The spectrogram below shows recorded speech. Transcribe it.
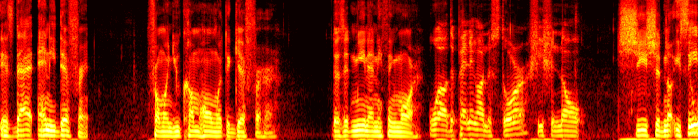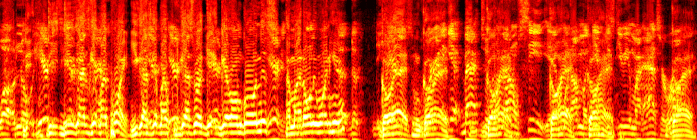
is that any different from when you come home with the gift for her? Does it mean anything more? Well, depending on the store, she should know. She should know. You see? Well, no, Do- here- do, do you guys get my point? You guys here- get my. here- you guys get, here- get where I'm going? This? here it is. Am I the only one here? The- the- go ahead. Go We're ahead. get back to go it. 'cause ahead. I don't see it yet, Go but ahead. I'm gonna go give, ahead. just give you my answer. Go ahead.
